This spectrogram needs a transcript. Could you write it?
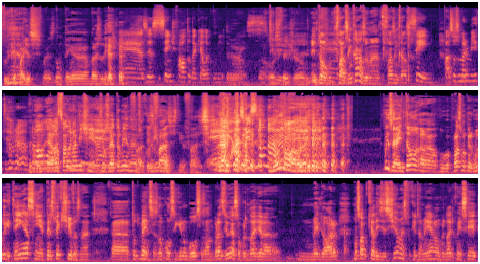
tudo que É. é país, mas não tem a brasileira. É, às vezes sente falta daquela comida, É, mas. arroz, E- feijão. Então, É. faz em casa, né? Tu faz em casa. Sim, faço as marmitas pra, pro almoço. Ela faz porque, marmitinha. é, Josué também, né? Tem fases, tem fases. É, às vezes não dá. Não né? Pois é, então a, a próxima pergunta que tem é assim, é perspectivas, né? Ah, tudo bem, vocês não conseguiram bolsas lá no Brasil, essa oportunidade era melhor, não só porque ela existia, mas porque também era uma oportunidade de conhecer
